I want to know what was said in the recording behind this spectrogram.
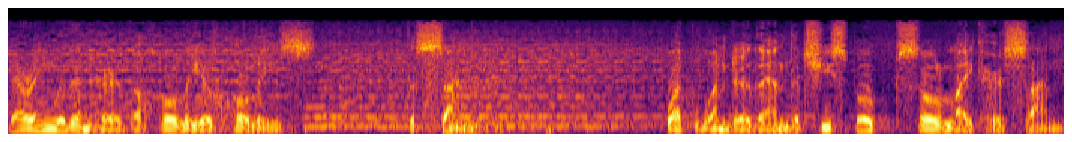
bearing within her the Holy of Holies, the Son. What wonder then that she spoke so like her son?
